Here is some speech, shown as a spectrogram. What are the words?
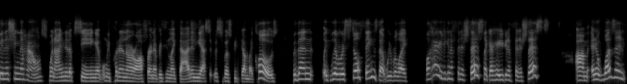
finishing the house when I ended up seeing it when we put in our offer and everything like that. And yes, it was supposed to be done by close. But then, like, there were still things that we were like, well, how are you going to finish this? Like, how are you going to finish this? Um, and it wasn't,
